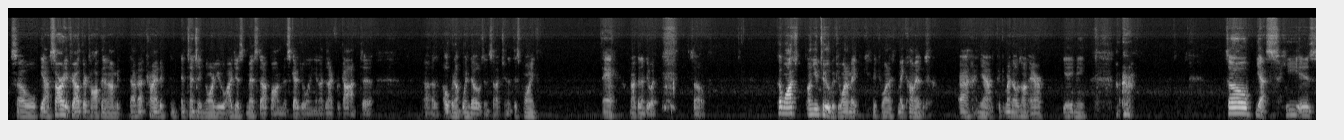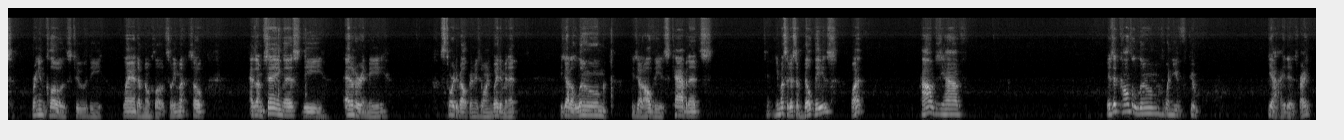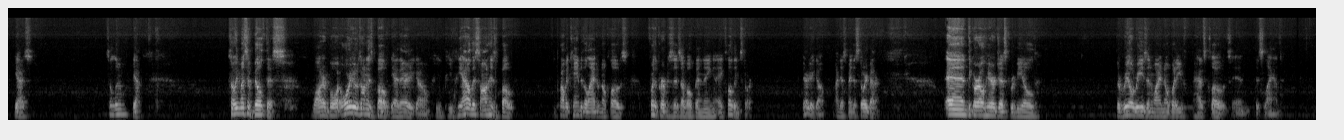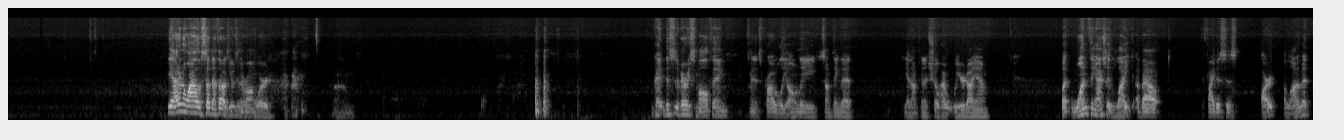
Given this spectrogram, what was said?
so yeah, sorry if you're out there talking I'm I'm not trying to intentionally ignore you. I just messed up on the scheduling and then I forgot to uh, open up windows and such. And at this point, eh, not gonna do it. So come watch on YouTube if you want to make if you want to make comments. Uh, and yeah, picking my nose on air. Yay me. so yes, he is bringing clothes to the land of no clothes. So he so as I'm saying this, the editor in me, story developer in me is going, wait a minute. He's got a loom. He's got all these cabinets. He must have just have built these. What? How does he have? Is it called a loom when you you? Yeah, it is right. Yes, it's a loom. Yeah. So he must have built this water boy, or he was on his boat. Yeah, there you go. He, he, he had all this on his boat. He probably came to the land of no clothes for the purposes of opening a clothing store. There you go. I just made the story better. And the girl here just revealed the real reason why nobody has clothes in this land. Yeah, I don't know why all of a sudden I thought I was using the wrong word. okay, this is a very small thing, and it's probably only something that, again, I'm going to show how weird I am. But one thing I actually like about Fidus's art, a lot of it,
